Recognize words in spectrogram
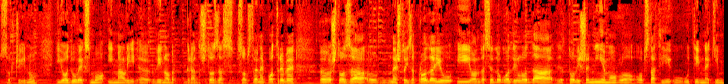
Surčinu i od uvek smo imali e, vinograd što za sobstvene potrebe, e, što za nešto i za prodaju i onda se dogodilo da to više nije moglo opstati u, u tim nekim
